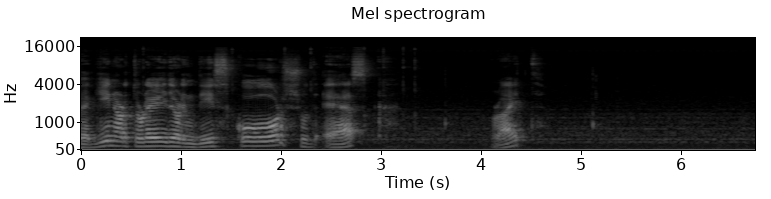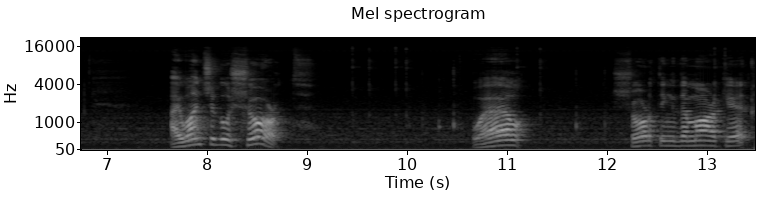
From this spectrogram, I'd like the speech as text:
beginner trader in this course should ask right? I want to go short. Well shorting the market.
